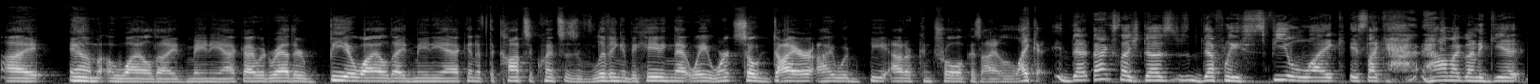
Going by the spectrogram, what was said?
I am a wild eyed maniac. I would rather be a wild eyed maniac, and if the consequences of living and behaving that way weren't so dire, I would be out of control because I like it. that backsplash does definitely feel like it's like how am I going to get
